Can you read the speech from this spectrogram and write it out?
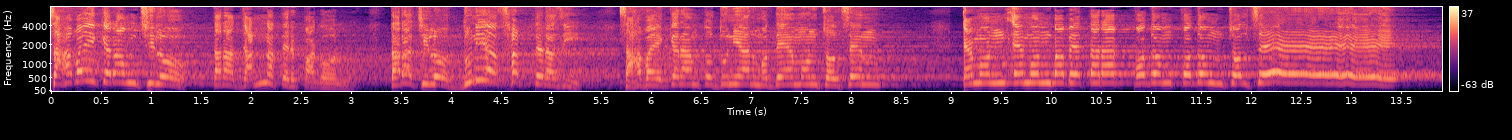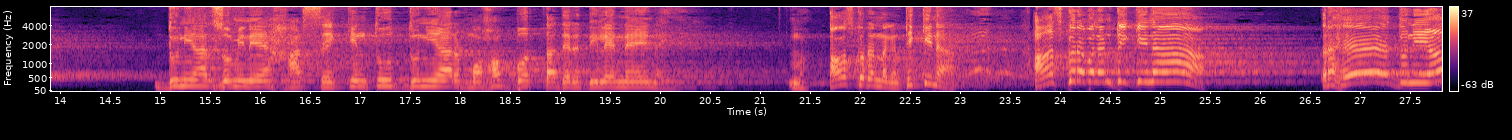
সাহাবাই কেরাম ছিল, তারা জান্নাতের পাগল। তারা ছিল দুনিয়া ছাড়তে রাজি। সাহাবাই কেরাম তো দুনিয়ার মধ্যে এমন চলছেন, এমন এমন ভাবে তারা কদম কদম চলছে। দুনিয়ার জমিনে হাঁটছে কিন্তু দুনিয়ার মহব্বত তাদের দিলে নেয় নাই। আওয়াজ করেন না ঠিক কিনা আওয়াজ করে বলেন, ঠিক কিনা রহে দুনিয়া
